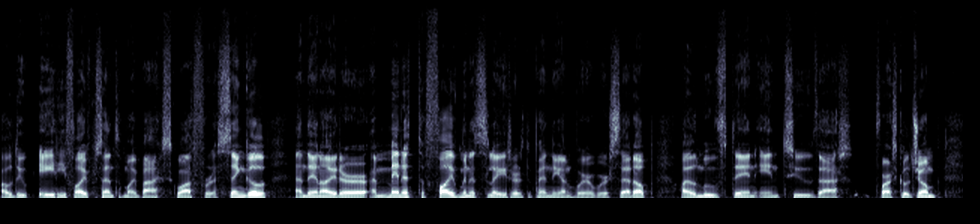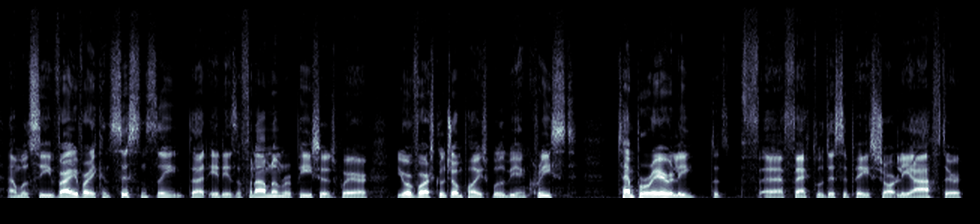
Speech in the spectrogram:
I'll do 85% of my back squat for a single, and then either a minute to five minutes later, depending on where we're set up, I'll move then into that vertical jump and we'll see very very consistently that it is a phenomenon repeated where your vertical jump height will be increased Temporarily, the uh, effect will dissipate shortly after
